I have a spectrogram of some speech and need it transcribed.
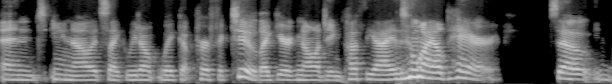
And, you know, it's like we don't wake up perfect too. Like you're acknowledging puffy eyes and wild hair. So,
